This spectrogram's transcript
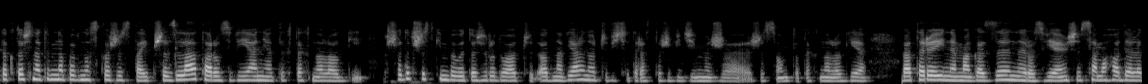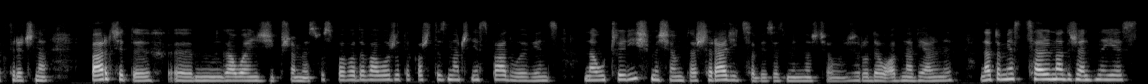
to ktoś na tym na pewno skorzysta i przez lata rozwijania tych technologii. Przede wszystkim były to źródła odnawialne, oczywiście teraz też widzimy, że, że są to technologie bateryjne, magazyny, rozwijają się samochody elektryczne wsparcie tych gałęzi przemysłu spowodowało, że te koszty znacznie spadły, więc nauczyliśmy się też radzić sobie ze zmiennością źródeł odnawialnych. Natomiast cel nadrzędny jest,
